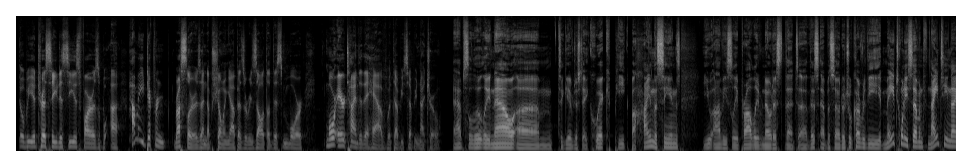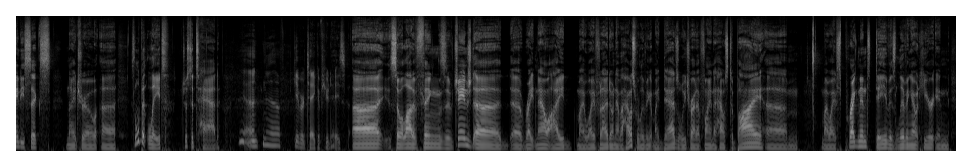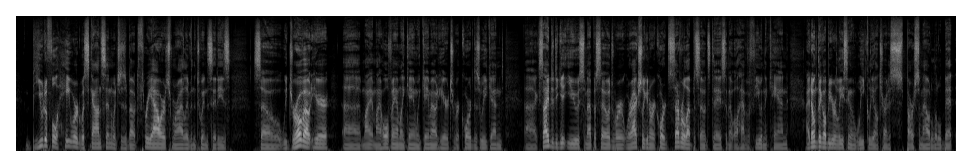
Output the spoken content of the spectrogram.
it'll be interesting to see as far as uh, how many different wrestlers end up showing up as a result of this more more airtime that they have with WCW Nitro. Absolutely. Now, um, to give just a quick peek behind the scenes, you obviously probably have noticed that uh, this episode, which will cover the May 27th, 1996 Nitro, uh, is a little bit late, just a tad. Yeah, yeah, give or take a few days. Uh, so a lot of things have changed. Uh, uh, right now, I, my wife and I don't have a house. We're living at my dad's. Where we try to find a house to buy. Um, my wife's pregnant. Dave is living out here in beautiful Hayward, Wisconsin, which is about three hours from where I live in the Twin Cities. So we drove out here. Uh, my my whole family came. We came out here to record this weekend. Uh, excited to get you some episodes. We're we're actually going to record several episodes today, so that we'll have a few in the can. I don't think I'll be releasing them weekly. I'll try to sparse them out a little bit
